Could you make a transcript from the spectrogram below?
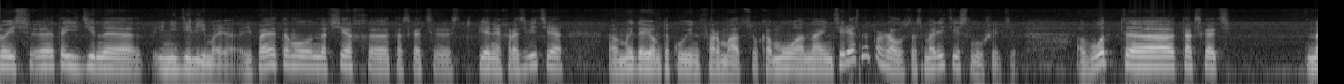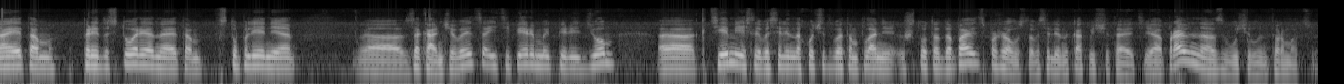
То есть это единое и неделимое. И поэтому на всех, э, так сказать, ступенях развития э, мы даем такую информацию. Кому она интересна, пожалуйста, смотрите и слушайте. Вот, э, так сказать, на этом предыстория, на этом вступление заканчивается. И теперь мы перейдем Э, к теме, если Василина хочет в этом плане что-то добавить, пожалуйста, Василина, как вы считаете, я правильно озвучил информацию?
